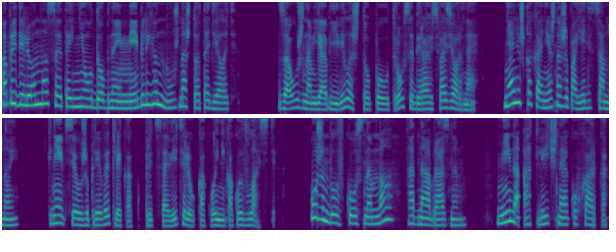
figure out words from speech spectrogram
Определенно, с этой неудобной мебелью нужно что-то делать. За ужином я объявила, что поутру собираюсь в Озерное. Нянюшка, конечно же, поедет со мной. К ней все уже привыкли, как к представителю какой-никакой власти. Ужин был вкусным, но однообразным. Мина — отличная кухарка,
